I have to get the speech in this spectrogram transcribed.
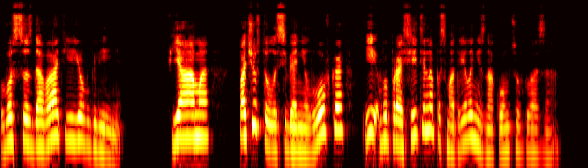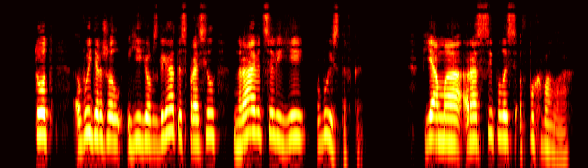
воссоздавать ее в глине. Фьяма почувствовала себя неловко и вопросительно посмотрела незнакомцу в глаза. Тот выдержал ее взгляд и спросил, нравится ли ей выставка. Фьяма рассыпалась в похвалах.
